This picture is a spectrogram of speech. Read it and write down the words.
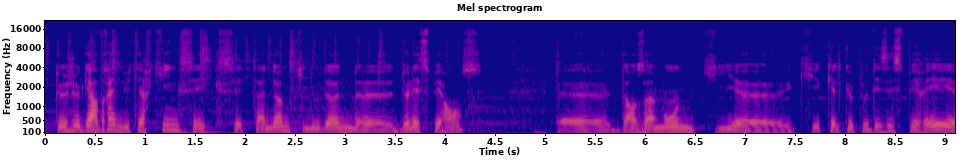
Ce que je garderai de Luther King, c'est que c'est un homme qui nous donne euh, de l'espérance. Euh, dans un monde qui, est quelque peu désespéré,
